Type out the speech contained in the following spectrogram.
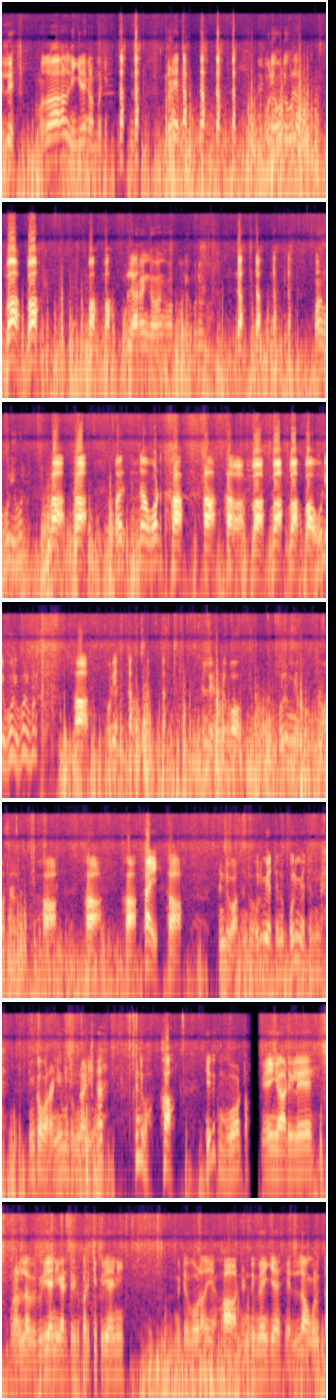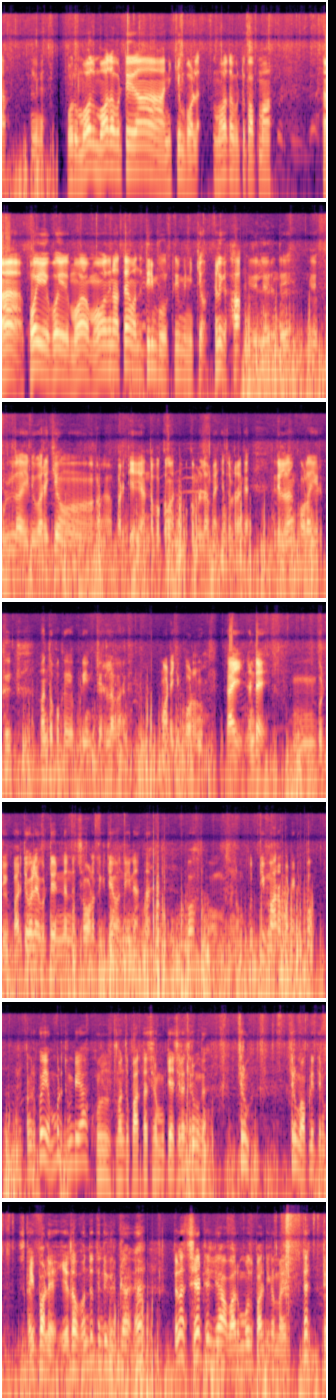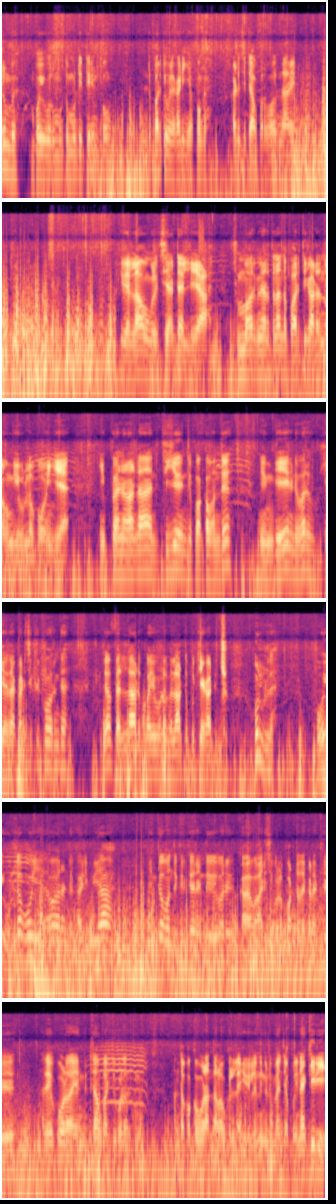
இல்லை முதல்ல நீங்கள் தான் கிளம்புறீங்க. தா தா தா தா தா தா. வா வா. வா வா. உள்ள இறங்க வாங்க வாங்க. ஓடி ஓடி. தா தா தா தா வாங்க ஓடி ஓடி. ஹா ஹா. பாரு என்ன ஓட்டது ஹா ஹா ஹா. வா வா வா வா. ஓடி ஓடி ஓடி ஓடி. ஹா ஓடியா. தா தா தா இல்லை ரெண்டு போ. பொறுமையாக போ. நான் ஹா ஹா ஹா. ஹை ஹா. நின்று வா நின்று பொறுமையாக தண்ணு பொறுமையாக தண்ணுங்க எங்கே வர நீ மட்டும் முன்னாடி ஆ? நின்று வா. ஹா. எதுக்கு ஓட்டம்? மேய்ங்க ஆடுகளே. நல்ல பிரியாணி கிடச்சிருக்கு பருத்தி பிரியாணி. இங்கிட்ட ஓடாதீங்க. ஹா நின்று மேய்ங்க எல்லாம் உங்களுக்கு தான். இல்லைங்க ஒரு மோது மோத விட்டு தான் நிற்கும் போல். மோத விட்டு பார்ப்போமா ஆ போய் போய் மோ மோதினாத்தான் வந்து திரும்பி ஒரு திரும்பி நிற்கும் இல்லைங்க ஹா. இதுலேருந்து இது ஃபுல்லாக இது வரைக்கும் பருத்தி அந்த பக்கம் அந்த பக்கம் எல்லாம் மேய்க்க சொல்கிறாங்க இதில் தான் குளம் இருக்குது அந்த பக்கம் எப்படின்னு தெரில வரங்க மடைக்கு போடணும். ஐய் நண்டே. இப்படி பருத்தி வலையை விட்டு இன்னும் இந்த சோளத்துக்கிட்டே வந்தீங்கன்னா ஆ, போ. நம்ம புத்தி மாற மாட்டேன் போ. அங்கிட்டு போய் எம்படி தும்பியா? ம் வந்து பார்த்தாச்சுல முட்டியாச்சுல. திரும்புங்க. திரும்ப. திரும்ப அப்படியே திரும்ப. ஸ்கைப்பாலே ஏதோ வந்து திண்டுக்கு இருக்கா இதெல்லாம் சேட்டு இல்லையா? வரும்போது பருத்திக்கிழமை ஆயிடுச்சு. திரும்ப. போய் ஒரு முட்டை முட்டி திரும்பி போங்க ரெண்டு பருத்தி கொலை கடிங்க போங்க. கடிச்சிட்டு அப்புறம் ஒரு நிறைய இதெல்லாம் உங்களுக்கு சேட்டை இல்லையா? சும்மா இருக்க நேரத்தில் அந்த பருத்தி காடை நோங்கி உள்ளே போவீங்க. இப்போ என்னடா தீய இந்த பக்கம் வந்து இங்கேயே ரெண்டு பேர். ஏதா கடிச்சிட்டு வருங்க இதோ வெள்ளாடு பையோட வெள்ளாட்டு புத்தியாக காட்டுச்சு. ஓடி உள்ள. போய் உள்ளே போய் ஏதோ ரெண்டு கடிப்பியா? எங்கே வந்துக்கிருக்க? ரெண்டு பேர் க அரிசி குலை பட்டதை கிடக்கு. அதே போல் எங்கிட்ட தான் பருத்தி கூட இருக்குங்க. அந்த பக்கம் கூட அந்த அளவுக்கு இல்லை. இதுலேருந்து இங்கிட்டு மேய்ச்சா போய் என்ன கீரி?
